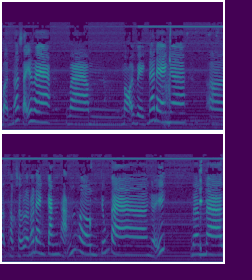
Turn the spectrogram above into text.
bệnh nó xảy ra và mọi việc nó đang à, thật sự là nó đang căng thẳng hơn chúng ta nghĩ. Nên à,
